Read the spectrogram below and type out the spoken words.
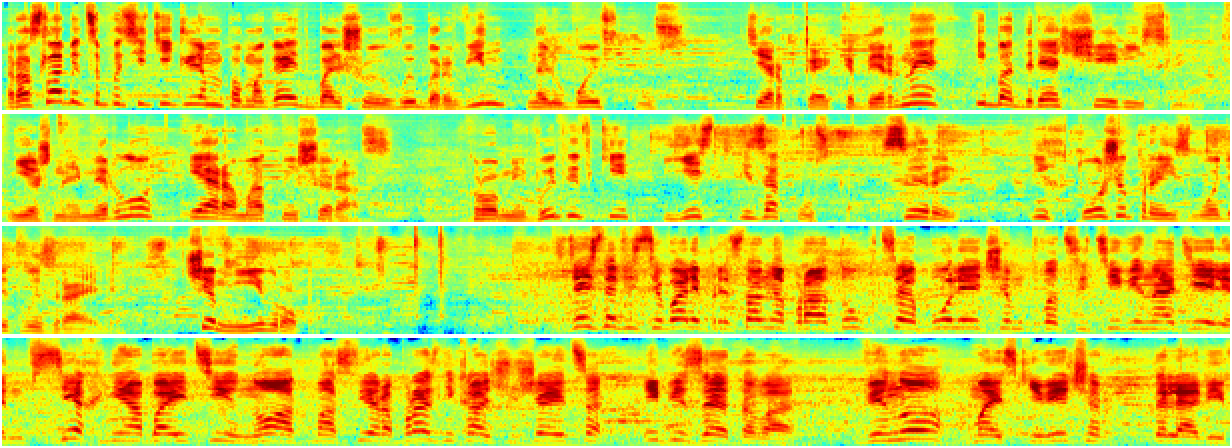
Расслабиться посетителям помогает большой выбор вин на любой вкус. Терпкое каберне и бодрящий рислинг, нежное мерло и ароматный шираз. Кроме выпивки, есть и закуска – сыры, их тоже производят в Израиле. Чем не Европа? Здесь на фестивале представлена продукция более чем 20 виноделин. Всех не обойти, но атмосфера праздника ощущается и без этого. Вино, майский вечер, Тель-Авив.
